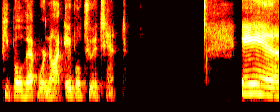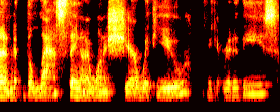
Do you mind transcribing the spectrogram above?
people that were not able to attend. And the last thing I want to share with you, let me get rid of these.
